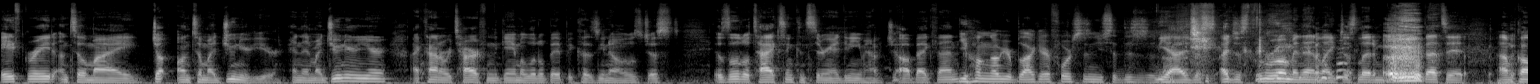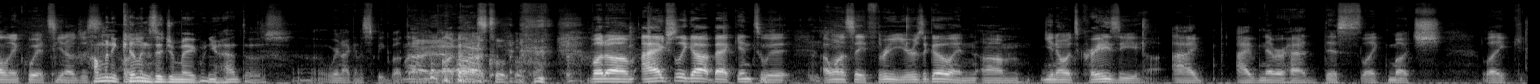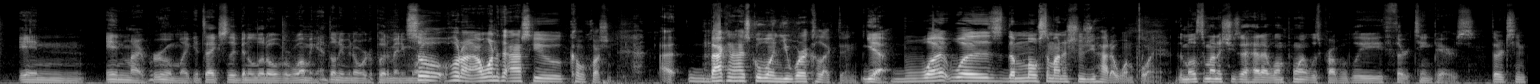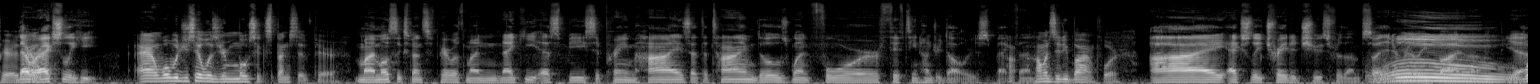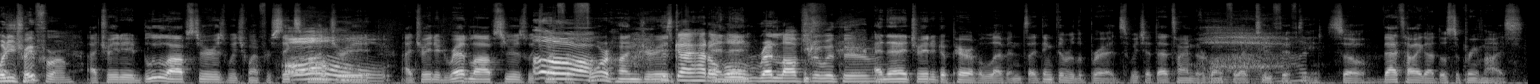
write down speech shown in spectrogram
eighth grade until my ju- until my junior year and then my junior year i kind of retired from the game a little bit because you know it was just it was a little taxing considering i didn't even have a job back then You hung up your black Air Forces and you said this is enough. yeah i just i just threw them and then like just let them go that's it i'm calling it quits you know just How many killings did you make when you had those? We're not going to speak about that on the All podcast right, cool, cool, cool. but um, I actually got back into it. I want to say three years ago, and um, you know it's crazy. I I've never had this like much like in in my room. Like it's actually been a little overwhelming. I don't even know where to put them anymore. So hold on, I wanted to ask you a couple questions. Uh, back in high school when you were collecting, yeah, what was the most amount of shoes you had at one point? the most amount of shoes I had at one point was probably thirteen pairs Thirteen pairs. that were actually Heat. And what would you say was your most expensive pair? My most expensive pair was my Nike SB Supreme Highs at the time. Those went for fifteen hundred dollars back then. How much did you buy them for? I actually traded shoes for them, so I didn't really buy them. Yeah, what did you trade for them? I traded blue lobsters, which went for six hundred. Oh. I traded red lobsters, which Oh. went for oh. four hundred. This guy had a whole Then, red lobster with him. and then I traded a pair of elevens. I think they were the breads, which at that time they were going for like two fifty. So that's how I got those Supreme highs.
